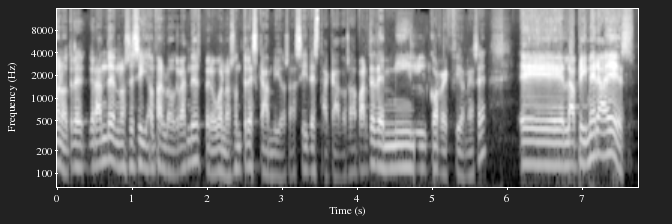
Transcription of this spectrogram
Bueno, tres grandes, no sé si llamarlo grandes, pero bueno, son tres cambios así destacados, aparte de mil correcciones. ¿eh? eh la primera es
